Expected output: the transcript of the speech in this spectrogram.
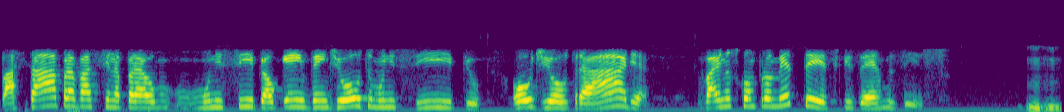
passar para vacina para um município, alguém vem de outro município ou de outra área, vai nos comprometer se fizermos isso. Uhum.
